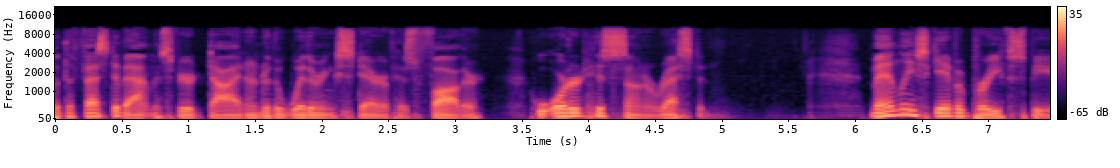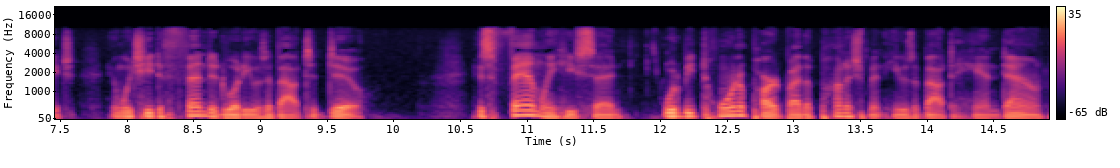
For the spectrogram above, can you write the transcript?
but the festive atmosphere died under the withering stare of his father, who ordered his son arrested. Manlius gave a brief speech in which he defended what he was about to do. His family, he said, would be torn apart by the punishment he was about to hand down,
